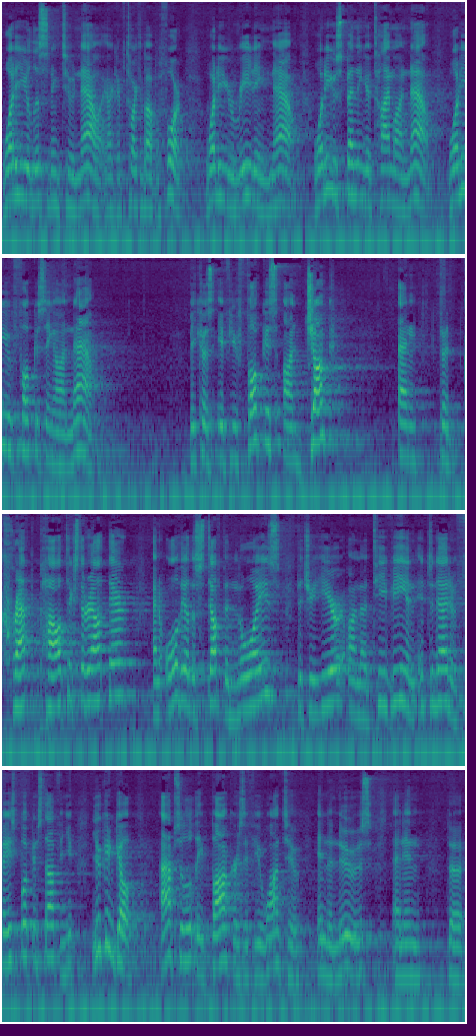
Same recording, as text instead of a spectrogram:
What are you listening to now? Like I've talked about before. What are you reading now? What are you spending your time on now? What are you focusing on now? Because if you focus on junk and the crap politics that are out there and all the other stuff, the noise that you hear on the TV and internet and Facebook and stuff, and you, you can go absolutely bonkers if you want to in the news and in the,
